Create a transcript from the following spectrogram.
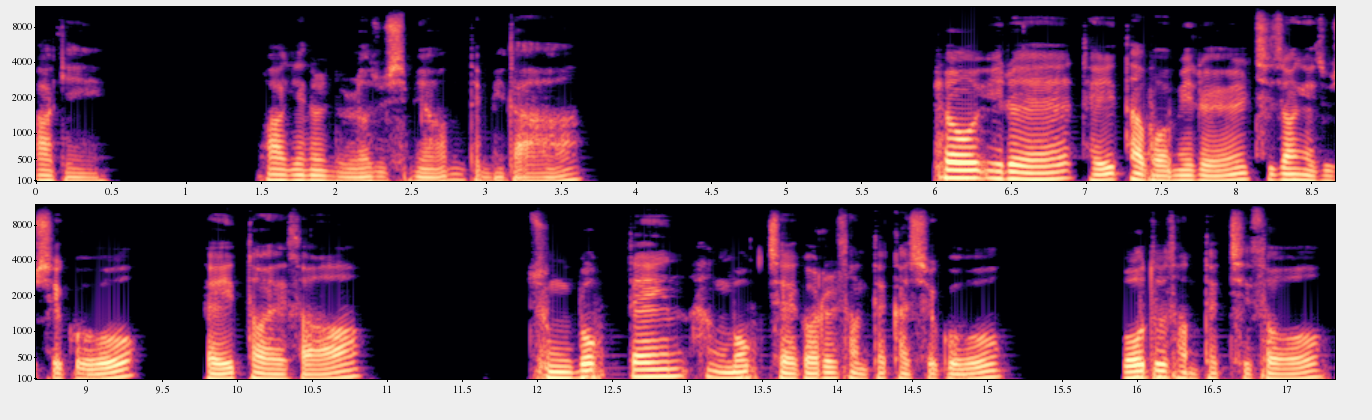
확인 확인을 눌러주시면 됩니다. 표 1의 데이터 범위를 지정해 주시고 데이터에서 중복된 항목 제거를 선택하시고 모두 선택 취소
